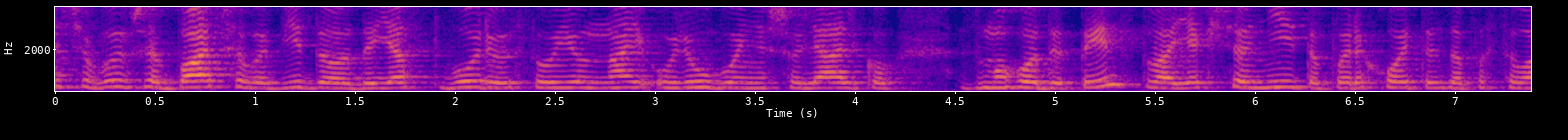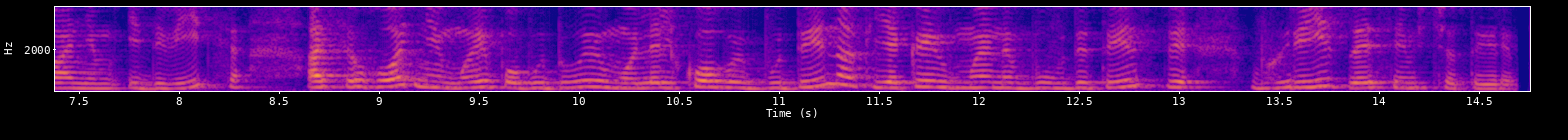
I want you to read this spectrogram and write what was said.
Впевнена, що ви вже бачили відео, де я створюю свою найулюбленішу ляльку з мого дитинства. Якщо ні, то переходьте за посиланням і дивіться. А сьогодні ми побудуємо ляльковий будинок, який в мене був в дитинстві в грі The Sims 4.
